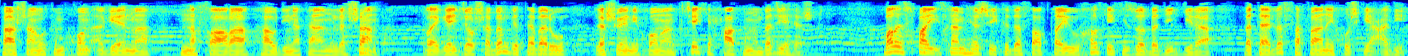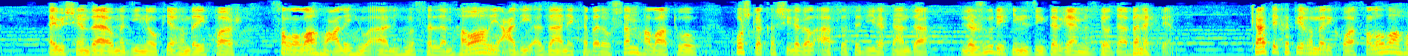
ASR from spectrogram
پاشان وتم خۆم ئەگەیەنمە نەسارا هاودینەکانم لە شام. ڕێگەی جەوشەبەم گرتە بەر و لە شوێنی خۆمان کچێکی حاتمم بە جێ هێشت. بەڵێ سوپای ئیسلام هێرشی کردە سەر تەی و خەڵکێکی زۆر بە دیل گیرا، بە تایبەت سەفانەی خوشکی عەدی. ئەویش هێنرایەوە مەدینە و پێغەمبەری خواش، صلی اللە علیه و آله و سلم هەواڵی عەدی ئەزانێ کە بەرەو شەم هەڵاتووە و خوشکەکەشی لەگەڵ ئافرەتە دیلەکاندا لە ژوورێکی نزیک دەرگای مزگەوتدا بەنەکرێن کاتێک کە پێغەمبەری خوا صلی اللە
